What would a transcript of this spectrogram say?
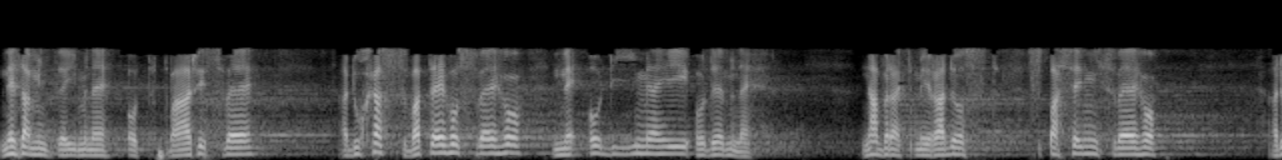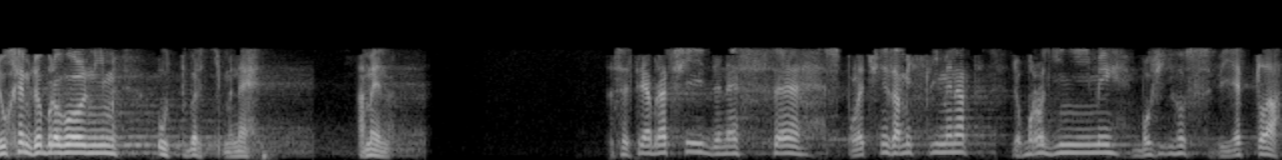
Nezamítej mne od tváři své a ducha svatého svého neodjímej ode mne. Navrať mi radost spasení svého a duchem dobrovolným utvrď mne. Amen. Sestry a bratři, dnes se společně zamyslíme nad dobrodiními božího světla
